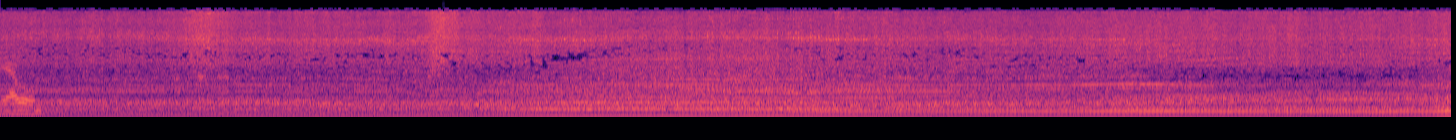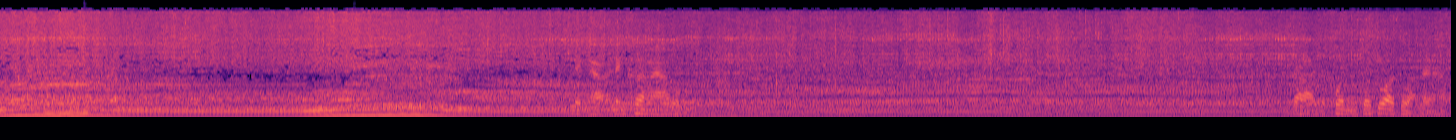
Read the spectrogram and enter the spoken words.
ครับผมเร่งแล้ว เร่งเครื่องแล้วครับผมก็จะพ่นชั่วๆตรวจเลยนะครับ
